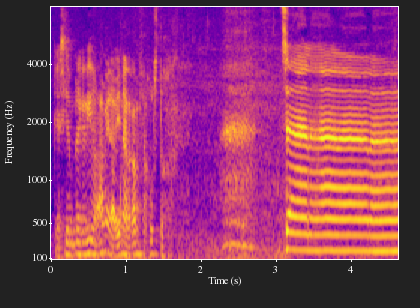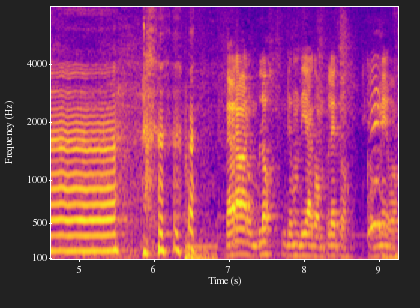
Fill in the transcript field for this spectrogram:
que siempre he querido... Ah, mira, viene Arganza, justo. Voy a grabar un blog de un día completo conmigo,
